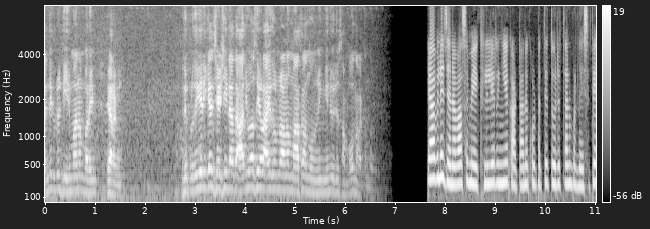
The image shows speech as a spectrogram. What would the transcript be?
എന്തെങ്കിലും ഒരു തീരുമാനം പറയും ഇറങ്ങും. ഇത് പ്രതികരിക്കാൻ ശേഷിയില്ലാത്ത ആദിവാസികളായതുകൊണ്ടാണ് മാത്രം തോന്നുന്നു ഇങ്ങനെ ഒരു സംഭവം നടക്കുന്നത്. രാവിലെ ജനവാസ മേഖലയിലിറങ്ങിയ കാട്ടാനക്കൂട്ടത്തെ തുരത്താൻ പ്രദേശത്തെ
